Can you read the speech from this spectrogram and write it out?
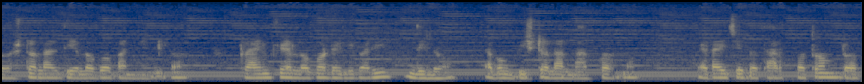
দশ ডলার দিয়ে লোগো বানিয়ে দিল। ক্লায়েন্টকে লোগো ডেলিভারি দিল এবং বিশ ডলার লাভ করল। এটাই ছিল তার প্রথম ড্রপ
